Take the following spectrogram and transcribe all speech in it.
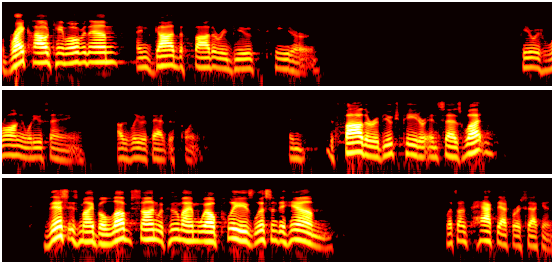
a bright cloud came over them, and God the Father rebuked Peter. Peter was wrong in what he was saying. I'll just leave it at that at this point. And the Father rebukes Peter and says, What? This is my beloved Son with whom I am well pleased. Listen to him. Let's unpack that for a second.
